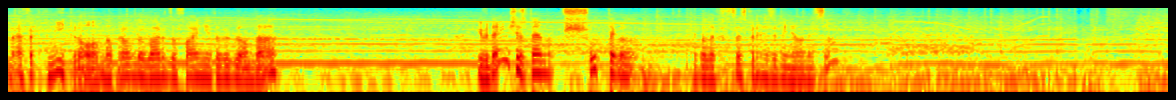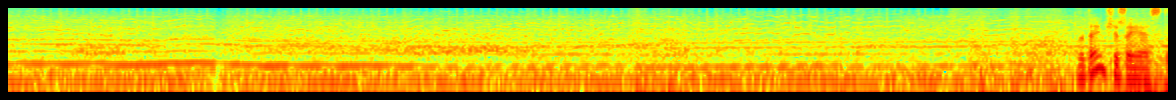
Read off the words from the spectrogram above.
ten efekt nitro, naprawdę bardzo fajnie to wygląda. I wydaje mi się, że ten przód tego, tego Lexusa jest trochę zmieniony, co? Wydaje mi się, że jest.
